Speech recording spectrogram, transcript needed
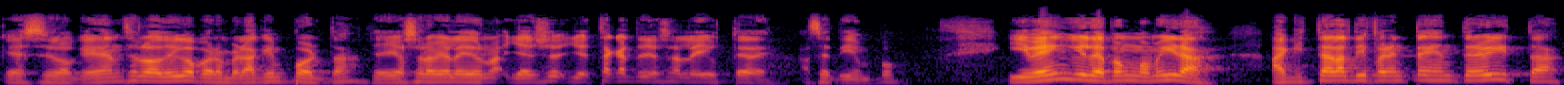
Que si lo quieren se lo digo, pero en verdad que importa. Ya yo se lo había leído. una- ya esta carta yo se la leí a ustedes hace tiempo. Y vengo y le pongo, mira, aquí están las diferentes entrevistas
